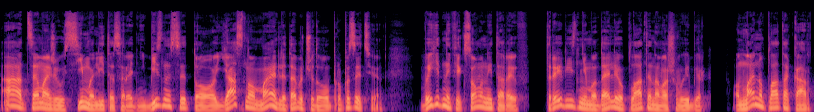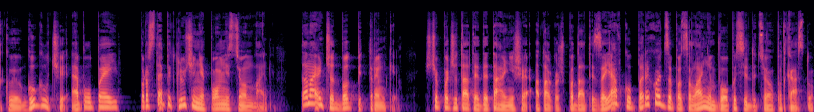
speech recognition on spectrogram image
а це майже усі малі та середні бізнеси, то ясно має для тебе чудову пропозицію: вигідний фіксований тариф, три різні моделі оплати на ваш вибір, онлайн-оплата карткою Google чи Apple Pay, просте підключення повністю онлайн, та навіть чат-бот підтримки. Щоб почитати детальніше, а також подати заявку, переходь за посиланням в описі до цього подкасту.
